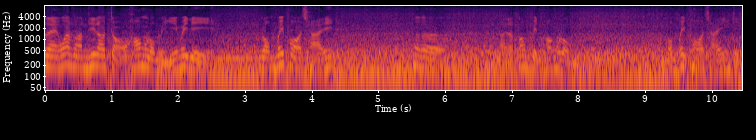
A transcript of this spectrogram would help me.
แสดงว่าตอนที่เราเจาะห้องลมอย่างนี้ไม่ดี ลมไม่พอใช้ เอออาจจะต้องปิดห้องลม ลมไม่พอใช้จริง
